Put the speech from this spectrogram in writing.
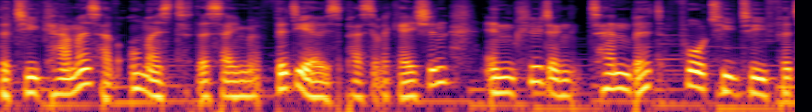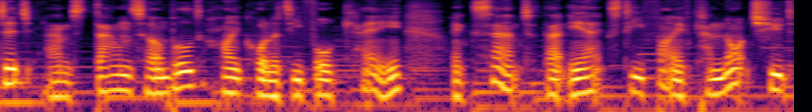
The two cameras have almost the same video specification, including 10-bit 422 footage and downsampled high-quality 4K, except that the X-T5 cannot shoot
